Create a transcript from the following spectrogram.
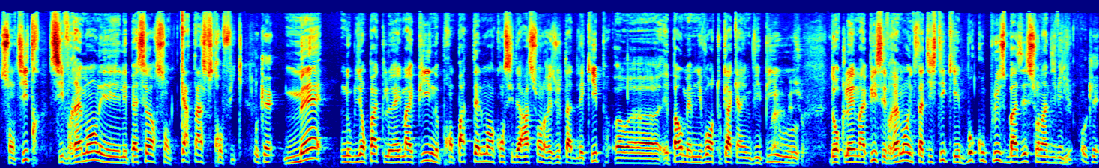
son titre si vraiment les, les sont catastrophiques. Mais n'oublions pas que le MIP ne prend pas tellement en considération le résultat de l'équipe euh, et pas au même niveau en tout cas qu'un MVP. ou... Donc le MIP, c'est vraiment une statistique qui est beaucoup plus basée sur l'individu. Ok.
